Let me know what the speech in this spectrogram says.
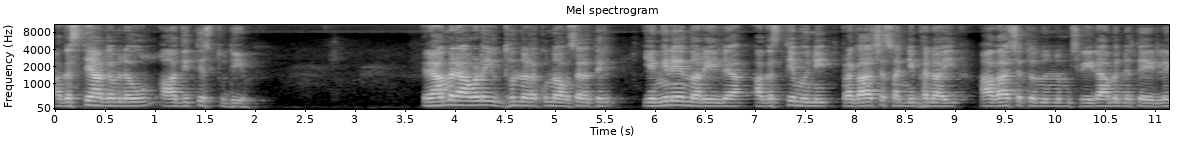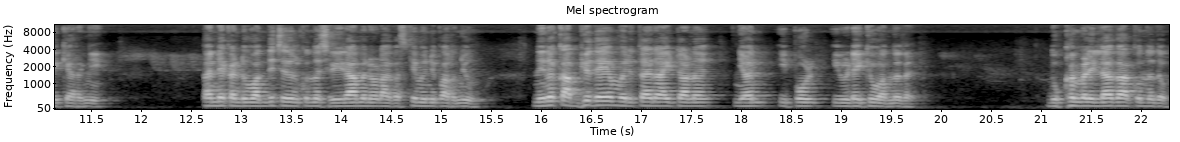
അഗസ്ത്യാഗമനവും ആദിത്യസ്തുതിയും. രാമരാവണ യുദ്ധം നടക്കുന്ന അവസരത്തിൽ എങ്ങനെയെന്നറിയില്ല. അഗസ്ത്യമുനി പ്രകാശസന്നിഭനായി ആകാശത്തു നിന്നും ശ്രീരാമന്റെ തേരിലേക്ക് ഇറങ്ങി തന്നെ കണ്ടു വന്ദിച്ചു നിൽക്കുന്ന ശ്രീരാമനോട് അഗസ്ത്യമുനി പറഞ്ഞു നിനക്ക് അഭ്യുദയം വരുത്താനായിട്ടാണ് ഞാൻ ഇപ്പോൾ ഇവിടേക്ക് വന്നത്. ദുഃഖങ്ങൾ ഇല്ലാതാക്കുന്നതും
